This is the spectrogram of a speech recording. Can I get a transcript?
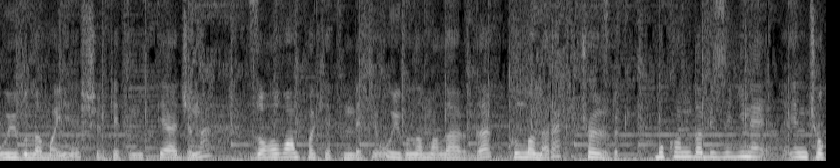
uygulamayı şirketin ihtiyacını Zoho One paketindeki uygulamalarda kullanarak çözdük. Bu konuda bizi yine en çok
